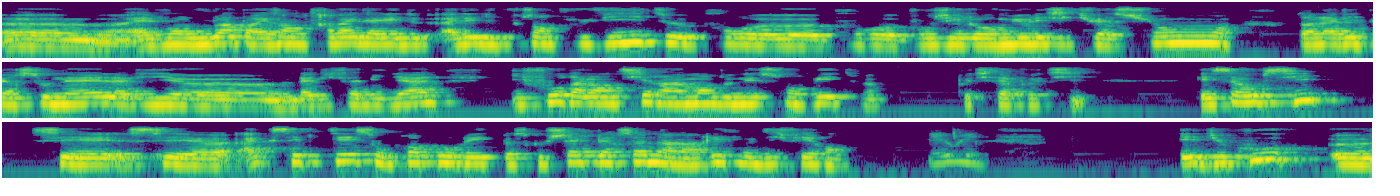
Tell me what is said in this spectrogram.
Euh, elles vont vouloir, par exemple, au travail, d'aller de, aller de plus en plus vite pour, euh, pour, pour gérer au mieux les situations, dans la vie personnelle, la vie, euh, la vie familiale. Il faut ralentir à un moment donné son rythme, petit à petit. Et ça aussi, c'est accepter son propre rythme, parce que chaque personne a un rythme différent. Et oui. Et du coup, euh,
